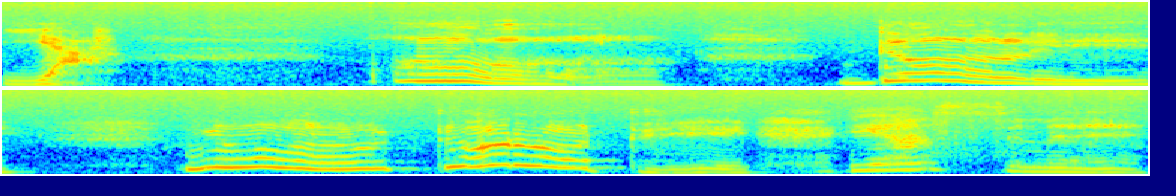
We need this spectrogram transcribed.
Ja. Ó, Dolly. No, Dorothy, jasné.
